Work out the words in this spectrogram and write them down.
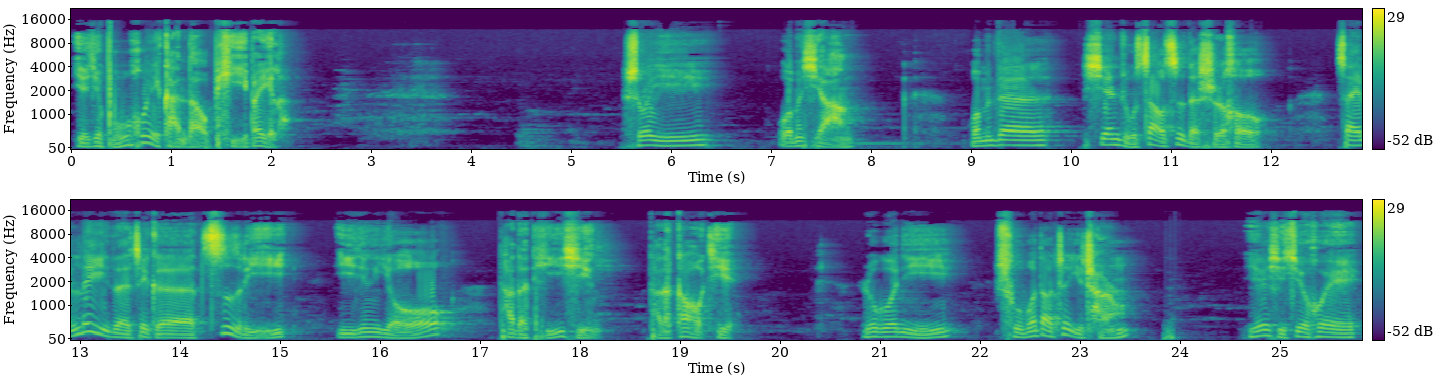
也就不会感到疲惫了。所以，我们想，我们的先祖造字的时候，在“累”的这个字里。已经有他的提醒，他的告诫，如果你触不到这一层，也许就会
